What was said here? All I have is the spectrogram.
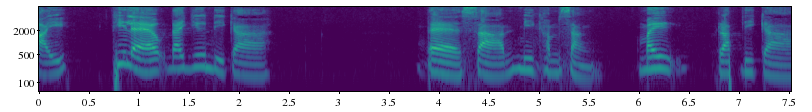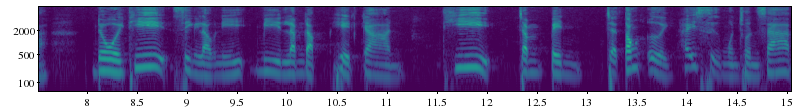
มัยที่แล้วได้ยื่นดีกา แต่ศาลมีคำสั่งไม่รับดีกา โดยที่สิ่งเหล่านี้มีลำดับเหตุการณ์ที่จำเป็น จะต้องเอ่ยให้สื่อมวลชนทราบ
